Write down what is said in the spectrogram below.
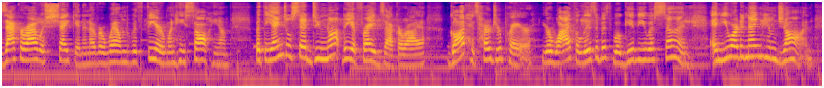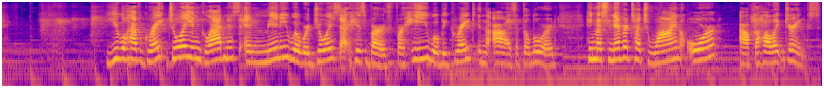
Zachariah was shaken and overwhelmed with fear when he saw him. But the angel said, Do not be afraid, Zachariah. God has heard your prayer. Your wife Elizabeth will give you a son, and you are to name him John. You will have great joy and gladness, and many will rejoice at his birth, for he will be great in the eyes of the Lord. He must never touch wine or alcoholic drinks.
